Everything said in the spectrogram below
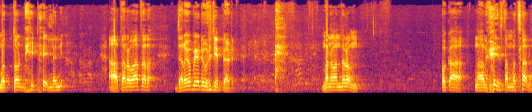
మొత్తం డీటెయిల్ అన్ని ఆ తర్వాత జరగబోయేట కూడా చెప్పాడు. మనం అందరం ఒక నాలుగైదు సంవత్సరాలు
